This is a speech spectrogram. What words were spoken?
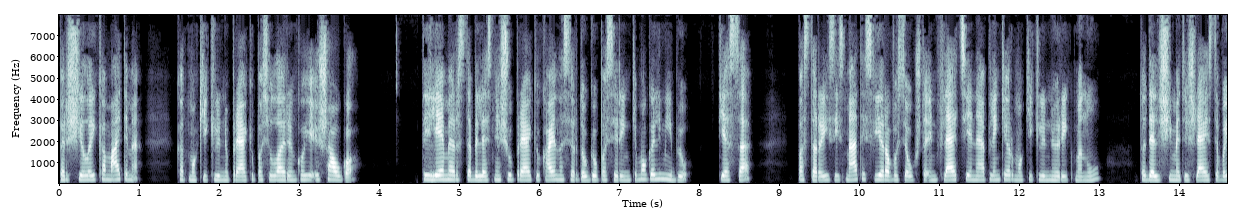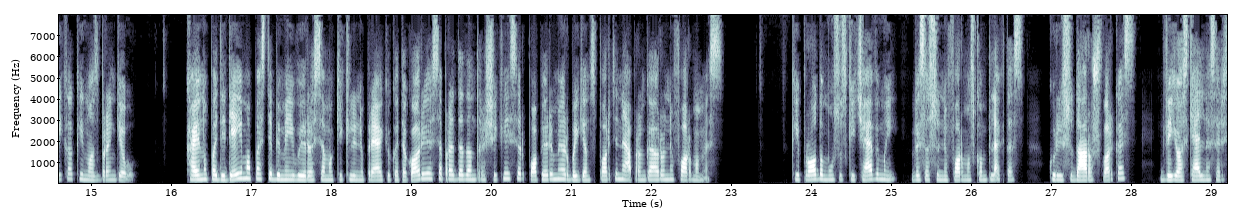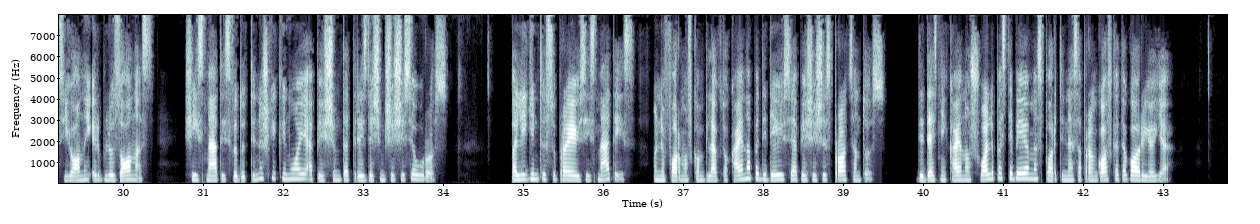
Per šį laiką matėme, kad mokyklinių prekių pasiūla rinkoje išaugo. Tai lėmė ir stabilesnė šių prekių kainas ir daugiau pasirinkimo galimybių. Tiesa, pastaraisiais metais vyravusi aukšta infliacija neaplenkė ir mokyklinių reikmenų, todėl šįmet išleisti vaiką kainuos brangiau. Kainų padidėjimą pastebime įvairiose mokyklinių prekių kategorijose, pradedant rašikliais ir popieriumi ir baigiant sportinę aprangą ar uniformomis. Kaip rodo mūsų skaičiavimai, visas uniformos komplektas, kurį sudaro švarkas, dviejos kelnes ar sijonai ir bliuzonas, šiais metais vidutiniškai kainuoja apie 136 eurus. Palyginti su praėjusiais metais, uniformos komplekto kaina padidėjusi apie 6 procentus. Didesnį kainos šuolį pastebėjome sportinės aprangos kategorijoje.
